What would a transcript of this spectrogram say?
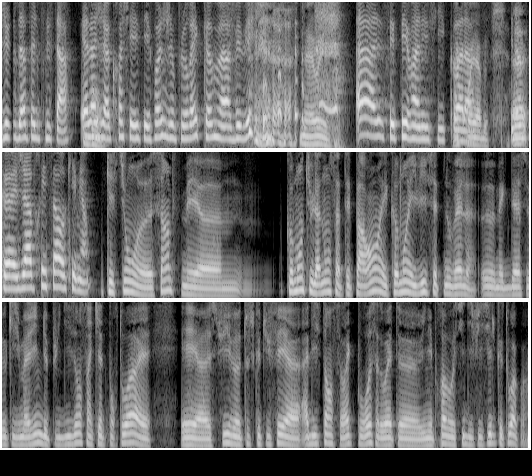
je vous appelle plus tard. Et là, Bon. j'ai accroché le téléphone, je pleurais comme un bébé. Mais oui, ah, c'était magnifique, voilà. incroyable. Donc, euh, j'ai appris ça au Kenya. Question euh, simple, mais euh, comment tu l'annonces à tes parents et comment ils vivent cette nouvelle Eux, Megdes, eux qui j'imagine depuis 10 ans s'inquiètent pour toi et, et euh, suivent tout ce que tu fais à distance? C'est vrai que pour eux, ça doit être euh, une épreuve aussi difficile que toi, quoi.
